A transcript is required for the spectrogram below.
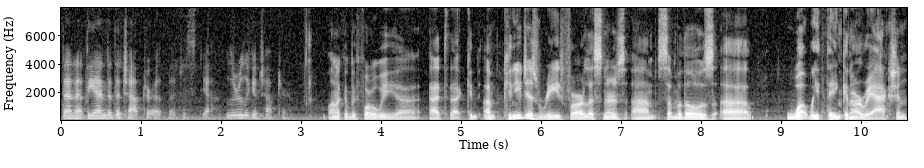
then at the end of the chapter, that just yeah, it was a really good chapter. Monica, before we uh, add to that, can um, can you just read for our listeners um, some of those uh, what we think and our reaction?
